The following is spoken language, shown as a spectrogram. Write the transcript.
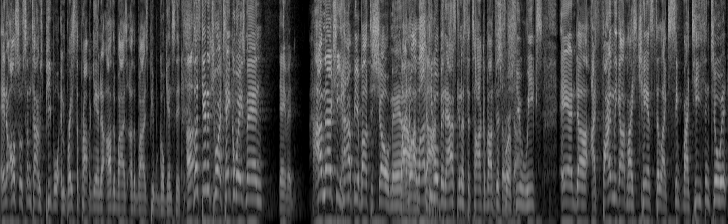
And also, sometimes people embrace the propaganda. Otherwise, otherwise people go against it. Uh, Let's get into our takeaways, man. David. I'm actually happy about the show, man. I know a I'm lot of people have been asking us to talk about this so for a few weeks, and uh, I finally got my chance to like sink my teeth into it.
